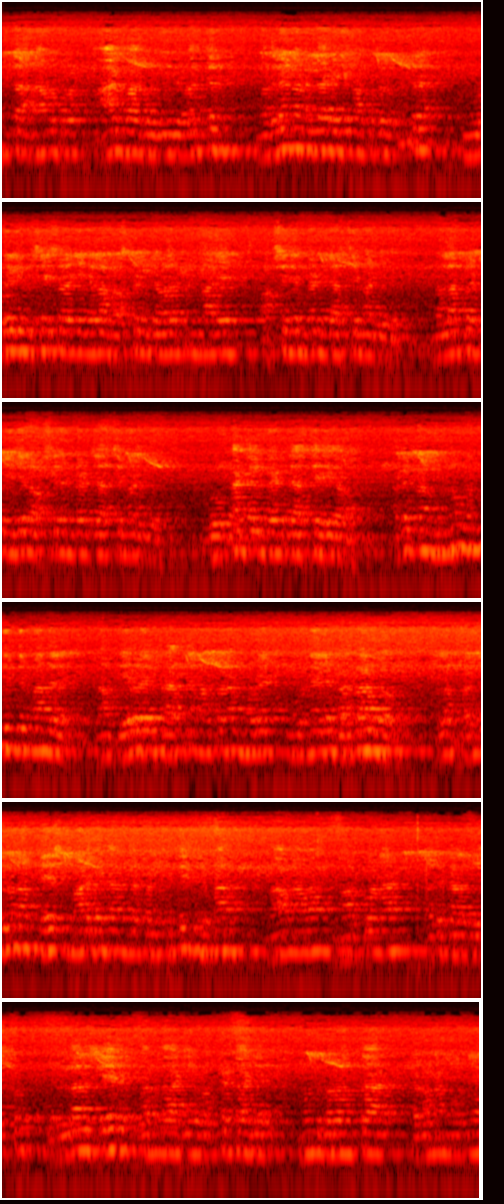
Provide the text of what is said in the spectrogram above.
ಇಂಥ ಅನಾಹುತಗಳು ಆಗಬಾರ್ದು. ಈ ವ್ಯವಸ್ಥೆ ಮೊದಲೇ ನಾವೆಲ್ಲ ರೆಡಿ ಮಾಡ್ಕೊಬೇಕು ಅಂದ್ರೆ ಮೂರಲ್ಲಿ ವಿಶೇಷವಾಗಿ ಎಲ್ಲ ಹಾಸ್ಪಿಟಲ್ ಡೆವಲಪ್ಮೆಂಟ್ ಮಾಡಿ ಆಕ್ಸಿಜನ್ ಬೆಡ್ ಜಾಸ್ತಿ ಮಾಡಿದ್ವಿ ಮಲ್ಲಾಪುರ ಕೆ ಜಿಯಲ್ಲಿ ಆಕ್ಸಿಜನ್ ಬೆಡ್ ಜಾಸ್ತಿ ಮಾಡಿದ್ವಿ ಗೋಕಾಕಲ್ಲಿ ಬೆಡ್ ಜಾಸ್ತಿ ಆಗಿದಾವೆ. ಅದಕ್ಕೆ ನಾವು ಇನ್ನೂ ಮುಂದಿನ ದಿನಮಾನದಲ್ಲಿ ನಾವು ದೇವರಲ್ಲಿ ಪ್ರಾರ್ಥನೆ ಮಾಡ್ಕೊಂಡು ಮೂರೇ ಮೂರನೇಲೆ ಬರಬಾರ್ದು. ಎಲ್ಲ ಬಂದರೂ ನಾವು ಟೇಸ್ಟ್ ಮಾಡಬೇಕಾದಂಥ ಪರಿಸ್ಥಿತಿ ನಿರ್ಮಾಣ ಮಾಡ್ಕೋಣ ಅದಕ್ಕಾದಷ್ಟು ಎಲ್ಲ ಎಲ್ಲರೂ ಸೇರಿ ಬಂದಾಗಿ ಒಕ್ಕಟ್ಟಾಗಿ ಮುಂದೆ ಬರುವಂಥ ಕರೋನಾ ಮುಂದೆ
